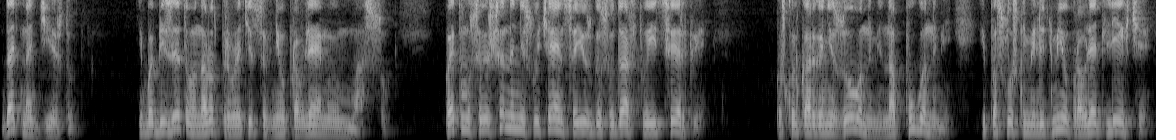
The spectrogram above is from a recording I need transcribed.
дать надежду, ибо без этого народ превратится в неуправляемую массу. Поэтому совершенно не случайен союз государства и церкви, поскольку организованными, напуганными и послушными людьми управлять легче –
